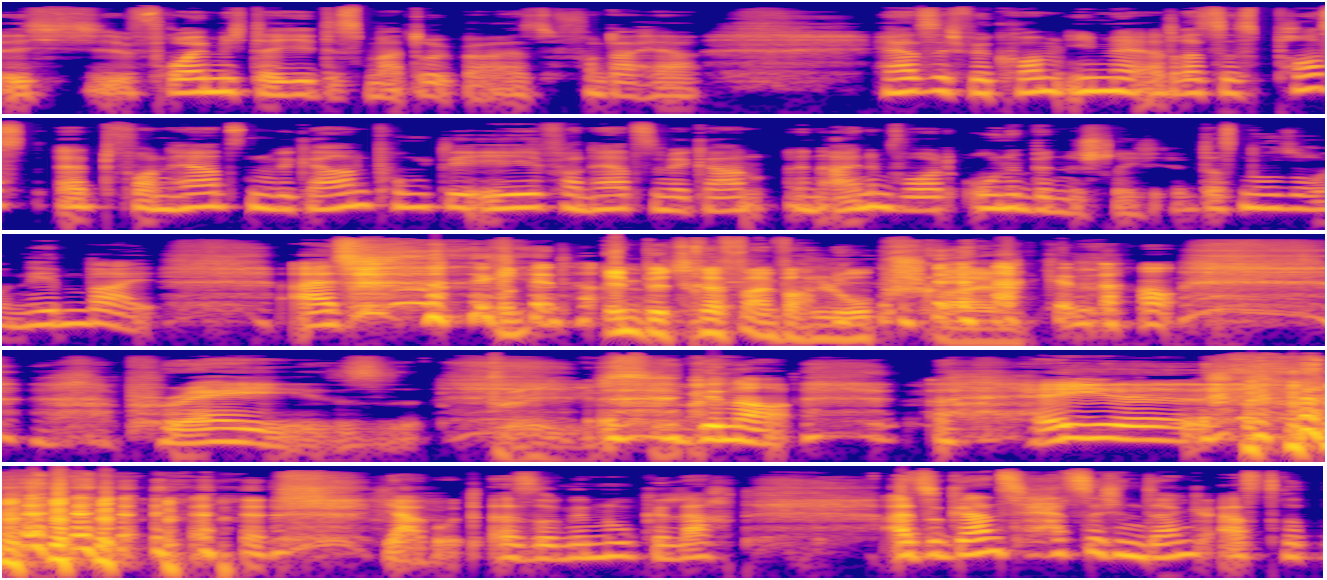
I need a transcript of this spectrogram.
Ich freue mich da jedes Mal drüber. Also von daher Herzlich willkommen. E-Mail-Adresse ist post von herzenvegan.de, von herzenvegan in einem Wort ohne Bindestriche. Das nur so nebenbei. Also, genau. im Betreff einfach Lob schreiben. ja, genau. Praise. Praise. genau. Hail. ja, gut. Also genug gelacht. Also ganz herzlichen Dank, Astrid.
